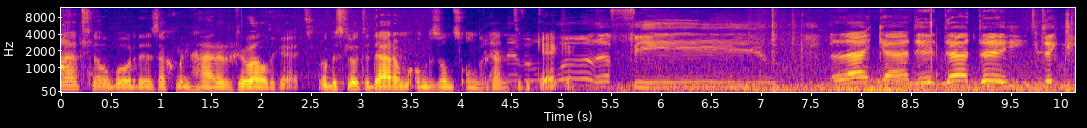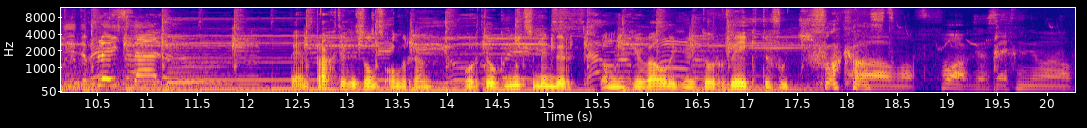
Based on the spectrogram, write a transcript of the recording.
Na het snowboarden zag mijn haar er geweldig uit. We besloten daarom om de zonsondergang te bekijken. Bij een prachtige zonsondergang hoort ook niks minder dan een geweldige doorweekte voet. Fuck Oh man, fuck, dat is echt niet normaal.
